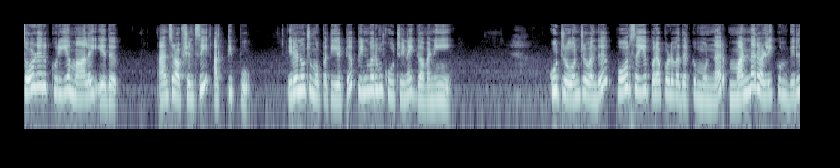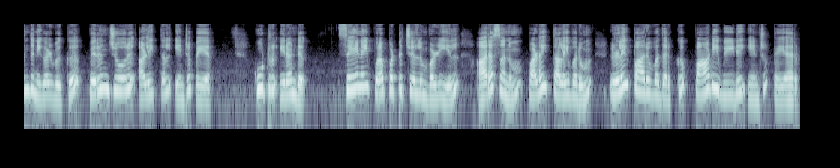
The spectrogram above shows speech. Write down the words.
சோழருக்குரிய மாலை எது? ஆன்சர் ஆப்ஷன் சி அத்திப்பூ. இருநூற்று முப்பத்தி எட்டு பின்வரும் கூற்றினை கவனி. கூற்று ஒன்று வந்து போர் செய்ய புறப்படுவதற்கு முன்னர் மன்னர் அளிக்கும் விருந்து நிகழ்வுக்கு பெருஞ்சோறு அளித்தல் என்று பெயர். கூற்று இரண்டு சேனை புறப்பட்டுச் செல்லும் வழியில் அரசனும் படைத்தலைவரும் இளைப்பாறுவதற்கு பாடி வீடு என்று பெயர்.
